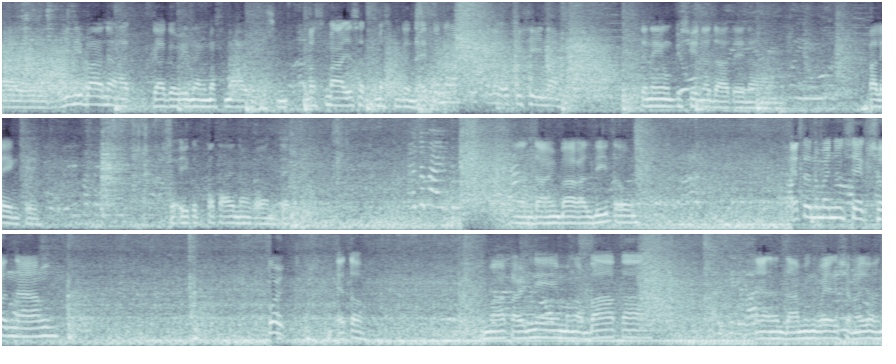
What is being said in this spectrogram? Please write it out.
Ay giniba na at gagawin ng mas maayos mas maayos at mas maganda. Ito na po pala yung opisina. Ito na yung opisina dati na palengke. So ikot pa tayo ng konti. Ang daming bakal dito. Ito naman yung section ng pork ito mga karne, mga baka ayan ang daming wire siya ngayon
